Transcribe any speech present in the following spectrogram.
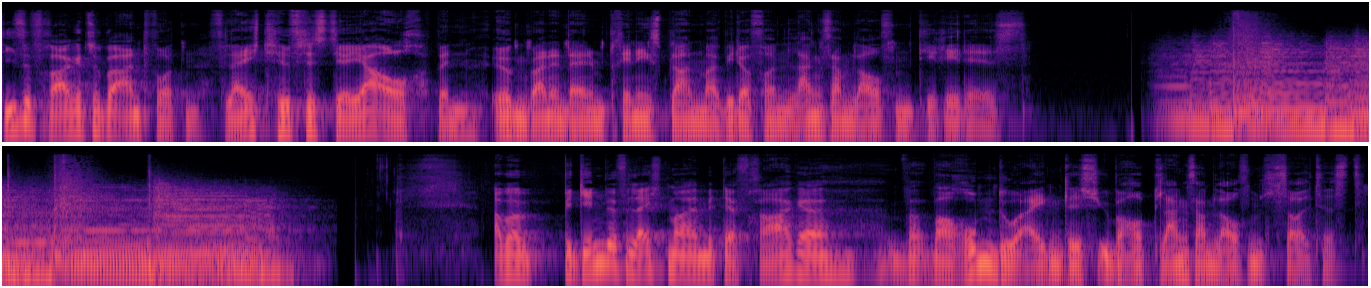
diese Frage zu beantworten. Vielleicht hilft es dir ja auch, wenn irgendwann in deinem Trainingsplan mal wieder von langsam laufen die Rede ist. Aber beginnen wir vielleicht mal mit der Frage, warum du eigentlich überhaupt langsam laufen solltest.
